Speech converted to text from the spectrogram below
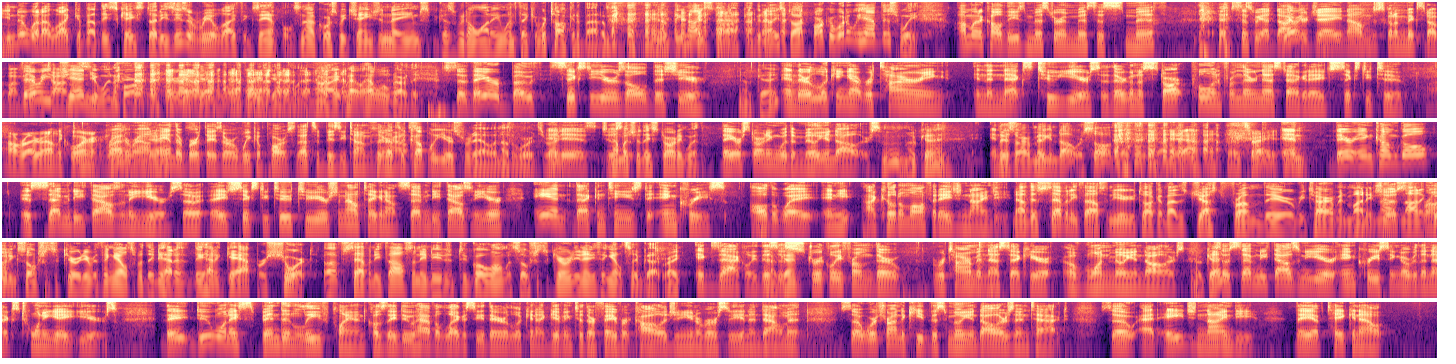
You know what I like about these case studies? These are real life examples. Now, of course, we change the names because we don't want anyone thinking we're talking about them. you know, it'd be nice talk. It'd be nice talk. Parker, what do we have this week? I'm going to call these Mr. and Mrs. Smith. Since we had Dr. Very, J, now I'm just going to mix it up by very genuine, Parker. Very genuine. Very genuine. All right. How, how old are they? So they are both 60 years old this year. Okay. And they're looking at retiring in the next two years. So they're going to start pulling from their nest egg at age 62. Wow, right around the corner. Right around, yeah. and their birthdays are a week apart, so that's a busy time in so their that's house. a couple years from now, in other words, right? It is. How much are they starting with? They are starting with a million dollars. Hmm, okay. And There's our million dollar song. yeah, that's right. And their income goal is seventy thousand a year. So at age sixty two, two years from now, taking out seventy thousand a year, and that continues to increase all the way, and he I killed him off at age ninety. Now, this seventy thousand a year you're talking about is just from their retirement money, just not not from, including Social Security, everything else. But they had a they had a gap or short of seventy thousand they needed to go on with Social Security and anything else they've got, right? Exactly. This okay. is strictly from their retirement nest egg here of one million dollars. Okay. So seventy thousand a year, increasing over the next twenty eight years. They do want a spend and leave plan because they do have a legacy they're looking at giving to their favorite college and university and endowment. So we're trying to keep this million dollars intact. So at age ninety, they have taken out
